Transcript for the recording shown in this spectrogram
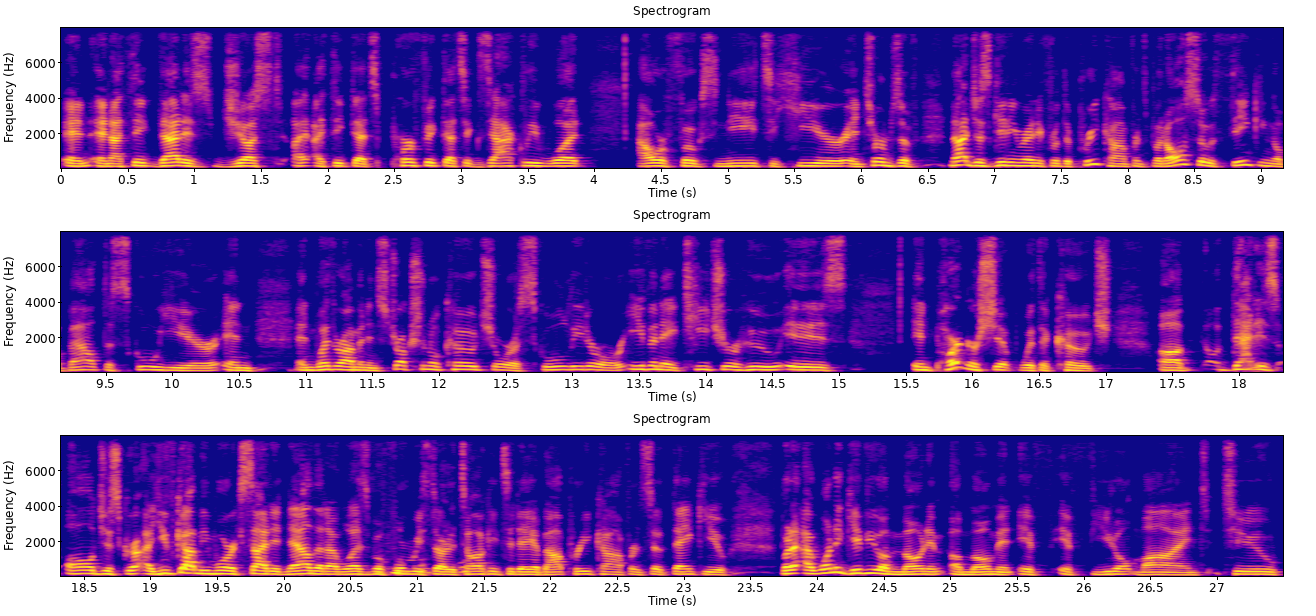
and and I think that is just. I, I think that's perfect. That's exactly what our folks need to hear in terms of not just getting ready for the pre-conference but also thinking about the school year and and whether I'm an instructional coach or a school leader or even a teacher who is in partnership with a coach. Uh, that is all just great. You've got me more excited now than I was before we started talking today about pre-conference. So thank you. But I want to give you a moment, a moment, if if you don't mind, to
